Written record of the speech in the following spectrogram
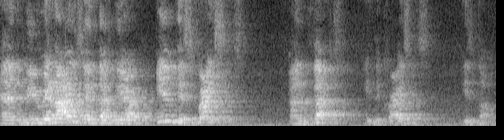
And we realize then that we are in this crisis, and that in the crisis is not.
